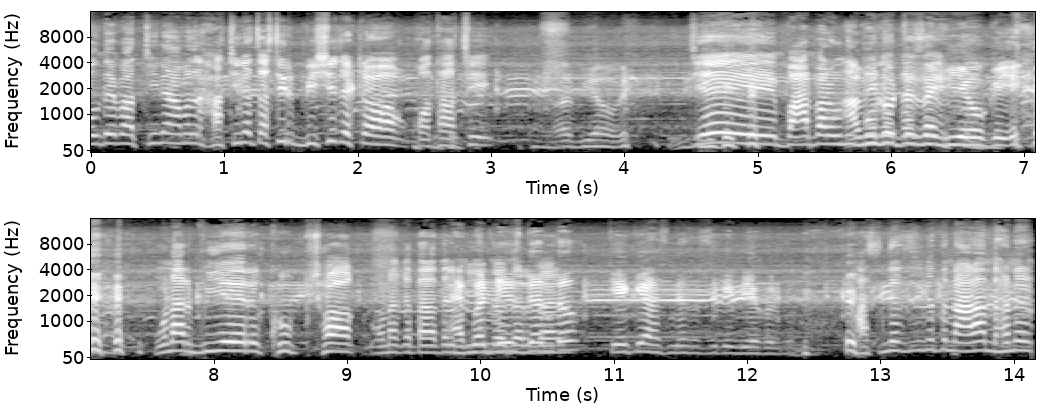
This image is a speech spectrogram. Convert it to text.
বলতে পারছি না আমাদের হাসিনা চাষির বিশেষ একটা কথা আছে। বিয়ে হবে। যে বারবার উনি আমি করতে চাই বিয়ে ওকে। ওনার বিয়ের খুব শখ ওনাকে তাড়াতাড়ি বিয়ে দরকার। কে কে হাসিনা চাচিকে বিয়ে করবে? হাসিনা চাষিকে তো নানান ধরনের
